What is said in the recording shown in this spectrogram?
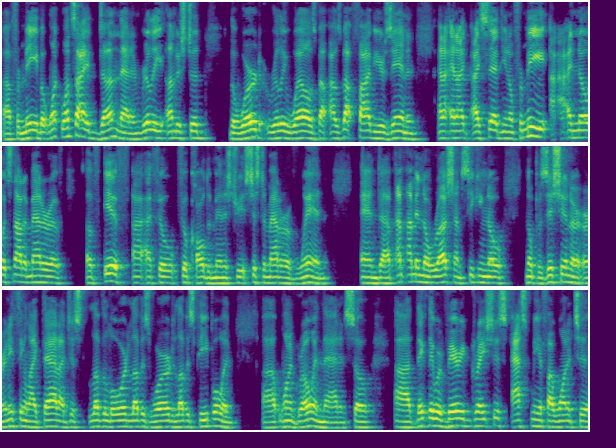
uh, for me. But one, once I had done that and really understood the word really well, was about I was about five years in, and and and I, I said, you know, for me, I, I know it's not a matter of of if I, I feel feel called to ministry; it's just a matter of when and uh, I'm, I'm, in no rush. I'm seeking no no position or, or, anything like that. I just love the Lord, love His Word, love His people, and uh, want to grow in that. And so uh, they they were very gracious. Asked me if I wanted to,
